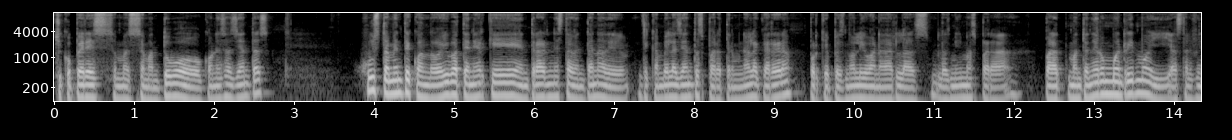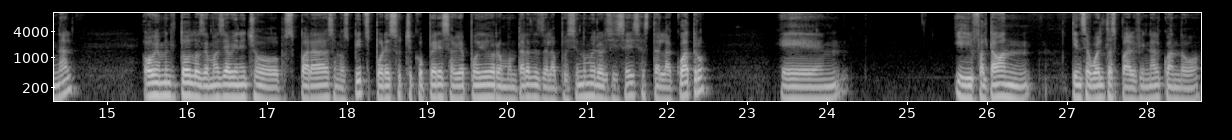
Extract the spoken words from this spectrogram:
Chico Pérez se, mantuvo con esas llantas. Justamente cuando iba a tener que entrar en esta ventana de, de, cambiar las llantas para terminar la carrera, porque pues no le iban a dar las, las mismas para, para mantener un buen ritmo y hasta el final. Obviamente todos los demás ya habían hecho pues, paradas en los pits, por eso Checo Pérez había podido remontar desde la posición número 16 hasta la 4. Em, y faltaban 15 vueltas para el final cuando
